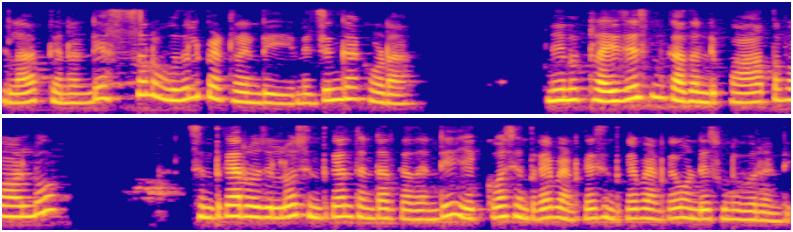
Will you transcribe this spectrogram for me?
ఇలా తినండి. అస్సలు వదిలిపెట్టరండి. నిజంగా కూడా. నేను ట్రై చేసింది కదండి. పాత వాళ్ళు చింతకాయ రోజుల్లో చింతకాయలు తింటారు కదండి. ఎక్కువ చింతకాయ బెండకాయ చింతకాయ బెండకాయ వండేసుకునేవారండి.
